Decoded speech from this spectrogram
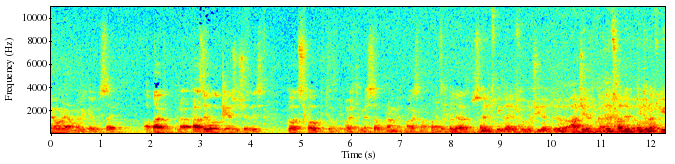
მეორე ამერიკელის საერთო აბა ფრაზეოლოგიაში შედის God spoke to me. ვერთი მესაუბრა მე მაგას მართლმადებელი არ არის. მე თვითონაც ხო ხშირად არჯერად გამოცხადება თვითონაც კი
